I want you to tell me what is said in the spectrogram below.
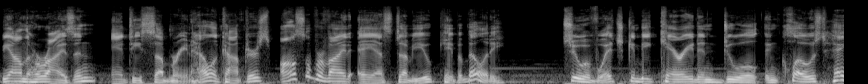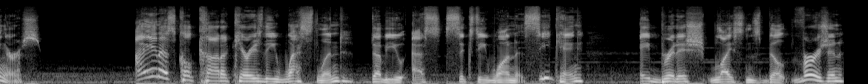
Beyond the horizon, anti-submarine helicopters also provide ASW capability two of which can be carried in dual enclosed hangars. INS Kolkata carries the Westland WS-61 Sea King, a British license-built version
